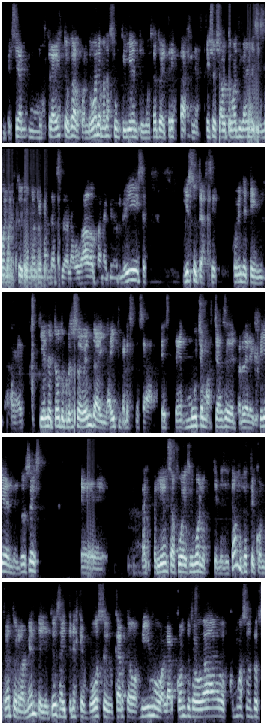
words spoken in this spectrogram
empecé a mostrar esto, claro, cuando vos le mandás a un cliente un contrato de tres páginas, ellos ya automáticamente dicen, bueno, esto tengo que mandárselo al abogado para que lo revise. Y eso te hace, obviamente te extiende todo tu proceso de venta y ahí te parece, o sea, es, tenés mucha más chance de perder el cliente. Entonces, eh, la experiencia fue decir, bueno, te necesitamos este contrato realmente, y entonces ahí tenés que vos educarte a vos mismo, hablar con tus abogados, cómo hacen otras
